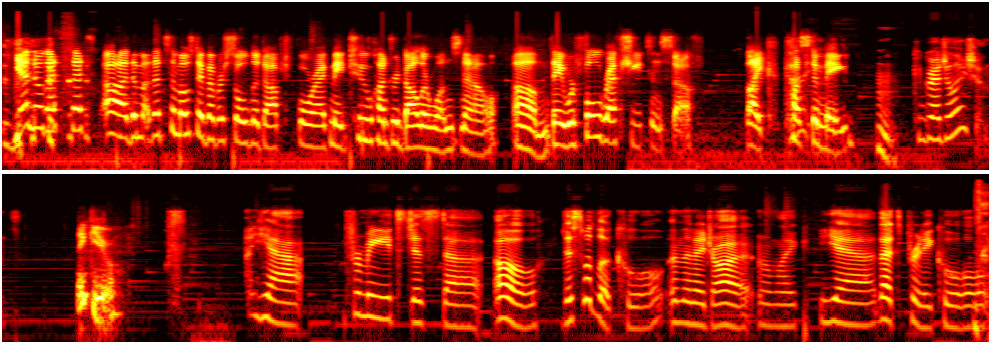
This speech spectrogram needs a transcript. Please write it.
yeah, no, that's that's uh the, that's the most I've ever sold an adopt for. I've made two hundred dollar ones now. Um, they were full ref sheets and stuff, like custom made. Congratulations. Thank you. Yeah, for me it's just uh oh, this would look cool, and then I draw it, and I'm like, yeah, that's pretty cool.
